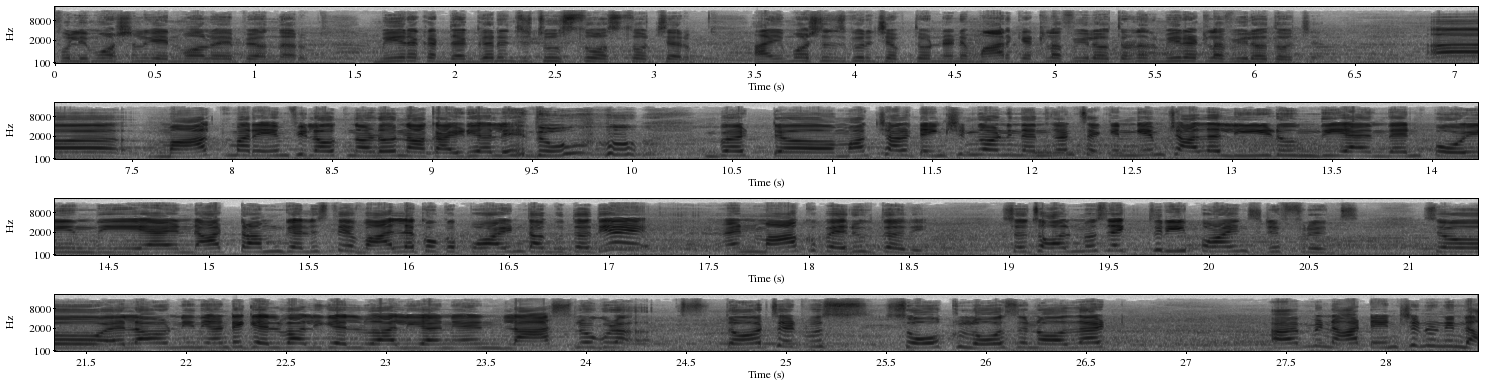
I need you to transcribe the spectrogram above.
ఫుల్ ఇమోషనల్గా ఇన్వాల్వ్ అయిపోయి ఉన్నారు. మీరు అక్కడ దగ్గర నుంచి చూస్తూ వస్తూ వచ్చారు. ఆ ఇమోషన్స్ గురించి చెప్తుండండి మార్క్ ఎట్లా ఫీల్ అవుతున్నారు మీరు ఎట్లా ఫీల్ అవుతూ వచ్చారు? మార్క్ మరి ఏం ఫీల్ అవుతున్నాడో నాకు ఐడియా లేదు. బట్ మాకు చాలా టెన్షన్గా ఉండింది. ఎందుకంటే సెకండ్ గేమ్ చాలా లీడ్ ఉంది అండ్ దెన్ పోయింది. అండ్ ఆ ట్రమ్ గెలిస్తే వాళ్ళకు ఒక పాయింట్ తగ్గుతుంది అండ్ మాకు పెరుగుతుంది. So it's almost like three points difference so ఎలా ఉండింది అంటే గెలవాలి గెలవాలి అని అండ్ లాస్ట్లో కూడా third set was so close and all that I mean ఆ టెన్షన్ ఉండింది.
